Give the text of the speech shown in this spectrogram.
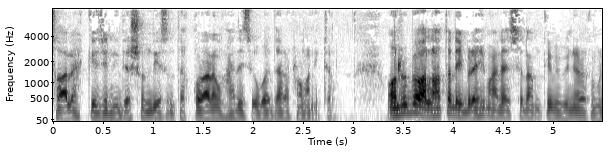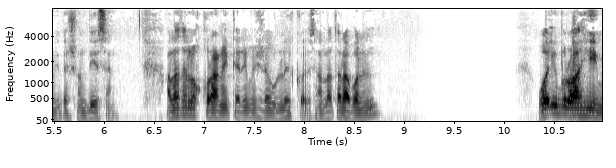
সালেহকে যে নিদর্শন দিয়েছেন, তা কোরআন এবং হাদিস উভয় দ্বারা প্রমাণিত। অনুরূপে আল্লাহ তালা ইব্রাহিম আলাহিসাল্লামকে বিভিন্ন রকমের নিদর্শন দিয়েছেন। আল্লাহ তালা কোরআন কারিমে সেটা উল্লেখ করেছেন। আল্লাহ তালা বলেন ও ইব্রাহিম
